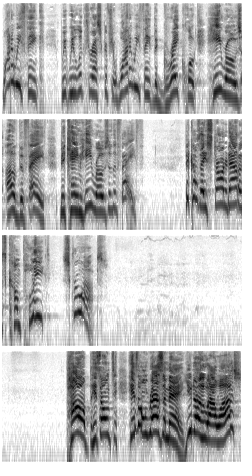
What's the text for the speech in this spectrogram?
Why do we think, we, we look throughout Scripture, why do we think the great, quote, heroes of the faith became heroes of the faith? Because they started out as complete screw ups. Paul, his own, his own resume, you know who I was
